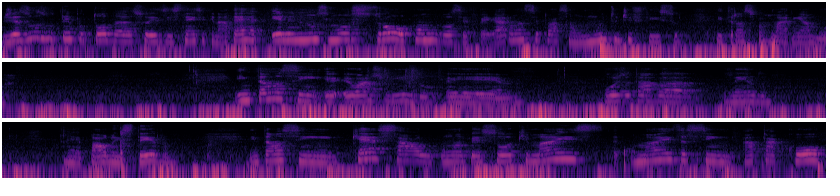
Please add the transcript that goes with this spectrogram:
Jesus, o tempo todo da sua existência aqui na Terra, ele nos mostrou como você pegar uma situação muito difícil e transformar em amor. Então, assim, eu, eu acho lindo. é, hoje eu estava lendo é, Paulo e Estevão. Então, assim, quer Saulo uma pessoa que mais, mais assim, atacou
